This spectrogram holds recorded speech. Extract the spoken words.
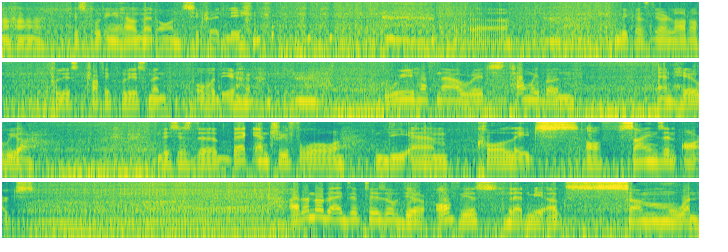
Uh-huh. He's putting a helmet on secretly. Uh, because there are a lot of police traffic policemen over there. we have now reached Thangmeiband and here we are this is the back entry for DM College of Science and Arts. I don't know the exact place of their office. Let me ask someone.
